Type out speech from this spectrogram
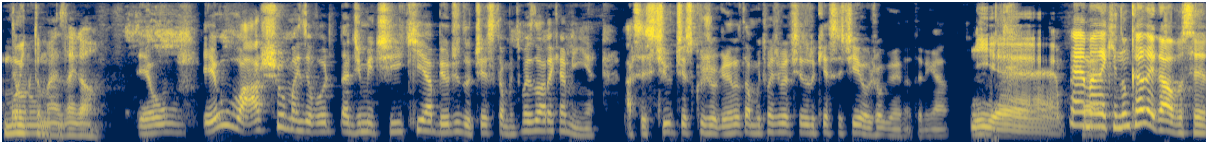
Muito não- mais legal. Eu, eu acho, mas eu vou admitir que a build do Chesco tá muito mais da hora que a minha. Assistir o Chesco jogando tá muito mais divertido do que assistir eu jogando, tá ligado? E é. É, mas é que nunca é legal você.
